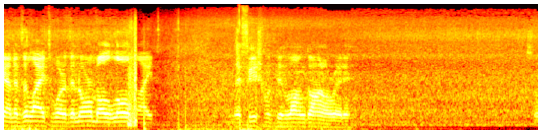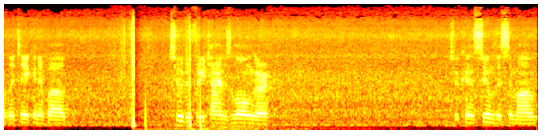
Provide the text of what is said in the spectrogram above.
Again, if the light were the normal low light, the fish would be long gone already. So they're taking about two to three times longer to consume this amount.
